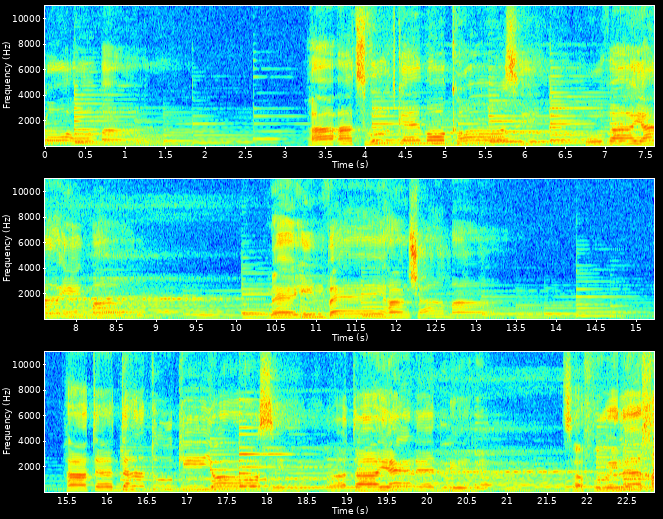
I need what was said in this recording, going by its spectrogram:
לו אומר, העצבות כמו כוס היא, וביין מר, מענבי הנשמה. התדע כי יוסי, אתה ילד לירי, צפוי לך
